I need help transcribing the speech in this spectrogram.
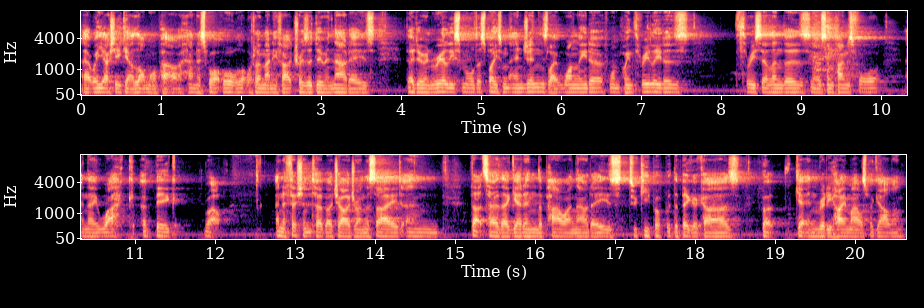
uh, where you actually get a lot more power. And it's what all auto manufacturers are doing nowadays. They're doing really small displacement engines, like one liter, 1.3 liters, three cylinders, you know, sometimes four, and they whack a big, well, an efficient turbocharger on the side, and that's how they're getting the power nowadays to keep up with the bigger cars, but getting really high miles per gallon.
